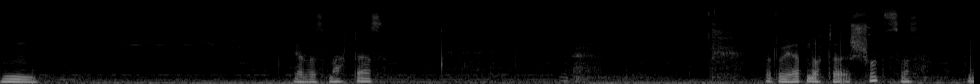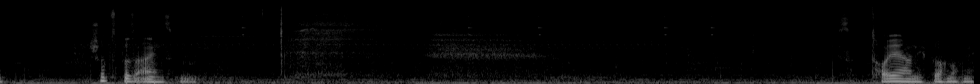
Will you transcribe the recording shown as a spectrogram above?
Hm. Ja, was macht das? Warte, wir hatten doch da Schutz. Was? Schutz plus 1. Hm. teuer und ich brauche noch mehr.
